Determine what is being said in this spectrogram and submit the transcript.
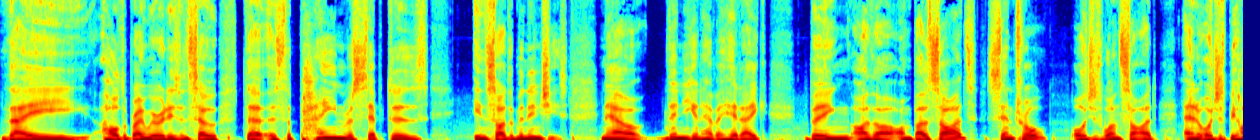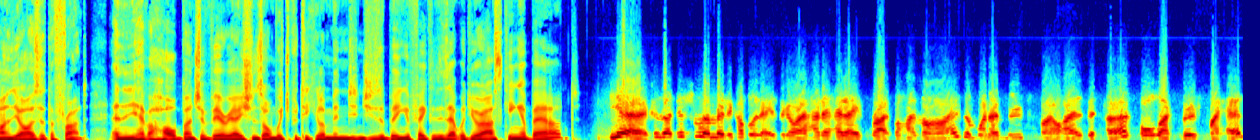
they hold the brain where it is. And so the, it's the pain receptors inside the meninges. Now, then you can have a headache being either on both sides, central, or just one side, and or just behind the eyes at the front. And then you have a whole bunch of variations on which particular meninges are being affected. Is that what you're asking about? Yeah, because I just remembered a couple of days ago I had a headache right behind my eyes, and when I moved my eyes, it hurt, or like moved my head.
